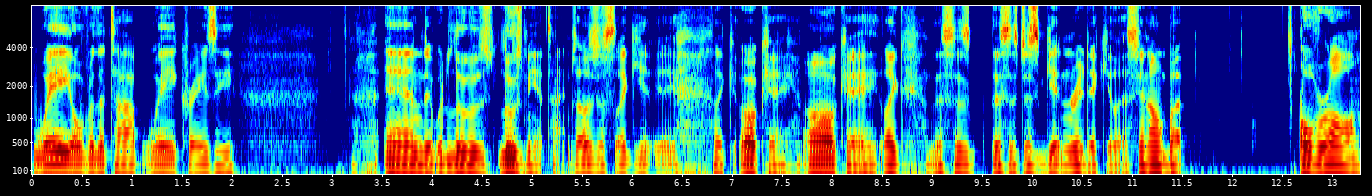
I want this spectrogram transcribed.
way over the top way crazy and it would lose lose me at times. I was just like, like okay, okay, like this is this is just getting ridiculous, you know. But overall,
